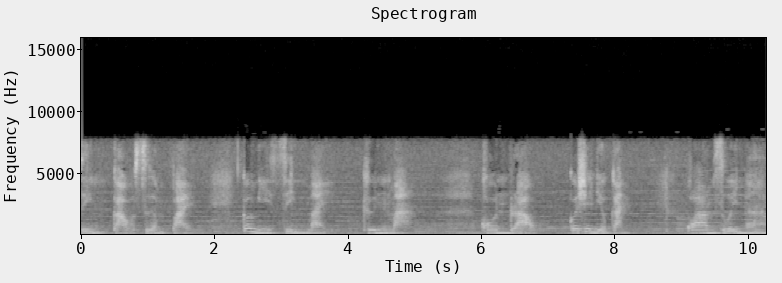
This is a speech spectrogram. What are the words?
สิ่งเก่าเสื่อมไป ก็มีสิ่งใหม่ขึ้นมา คนเราก็เช่นเดียวกัน ความสวยงาม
